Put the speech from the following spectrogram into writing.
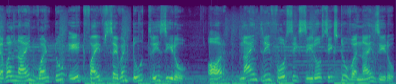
double nine one two eight five seven two three zero और nine three four six zero six two one nine zero.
